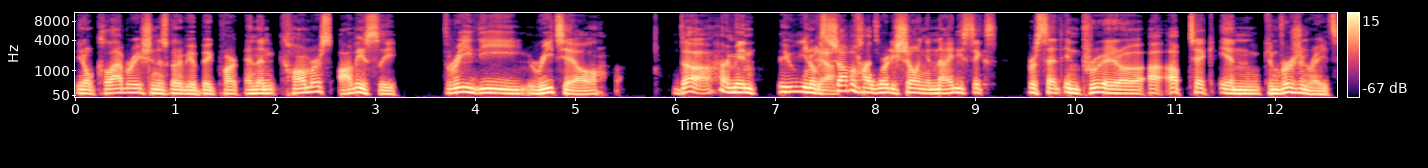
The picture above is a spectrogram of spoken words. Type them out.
you know, collaboration is going to be a big part. And then commerce, obviously, 3D retail. Duh. I mean, you, you know, Yeah. Shopify is already showing a 96% improve, you know, uh, uptick in conversion rates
